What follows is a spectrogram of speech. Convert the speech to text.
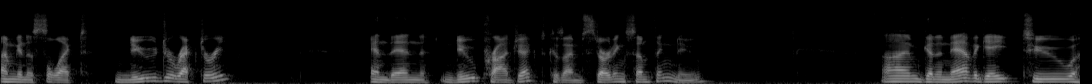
I'm going to select New Directory and then New Project because I'm starting something new. I'm going to navigate to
